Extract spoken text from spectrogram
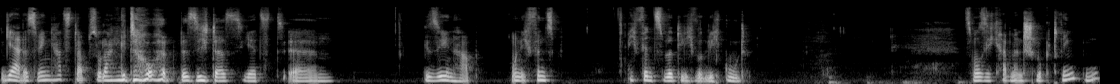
ja, deswegen hat es, glaube so lange gedauert, bis ich das jetzt ähm, gesehen habe. Und ich finde es ich find's wirklich, wirklich gut. Jetzt muss ich gerade mal einen Schluck trinken.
